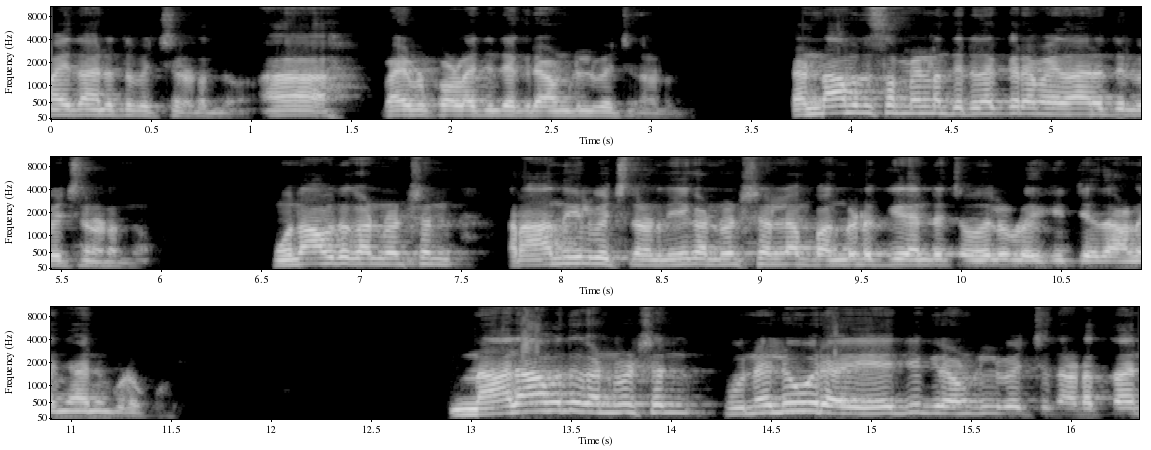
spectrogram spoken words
മൈതാനത്ത് വെച്ച് നടന്നു. ബൈബിൾ കോളേജിന്റെ ഗ്രൗണ്ടിൽ വെച്ച് നടന്നു. രണ്ടാമത് സമ്മേളനം തിരുനക്കര മൈതാനത്തിൽ വെച്ച് നടന്നു. മൂന്നാമത് കൺവെൻഷൻ റാന്നിയിൽ വെച്ച് നടന്നു. ഈ കൺവെൻഷനെല്ലാം പങ്കെടുക്കുകയും എന്റെ ചുമതല വഹിക്കുകയും ചെയ്ത ആളെ ഞാനും കൂടെ കൂടി. നാലാമത് കൺവെൻഷൻ പുനലൂർ ജി ഗ്രൗണ്ടിൽ വെച്ച് നടത്താൻ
